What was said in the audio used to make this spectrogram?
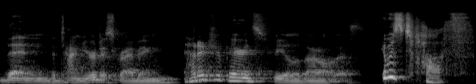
than the time you're describing. How did your parents feel about all this? It was tough.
